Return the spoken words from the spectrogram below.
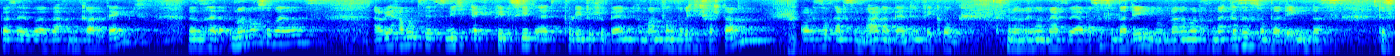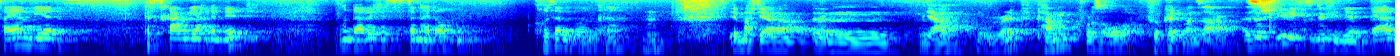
was er über Sachen gerade denkt. Das ist halt immer noch so bei uns. Aber wir haben uns jetzt nicht explizit als politische Band am Anfang so richtig verstanden. Aber das ist auch ganz normal in der Bandentwicklung, dass man dann immer merkt, so, ja, was ist unser Ding? Und dann haben das merkt, das ist unser Ding, das, das feiern wir, das, das tragen wir alle mit. Und dadurch ist es dann halt auch größer geworden, klar. Ihr macht ja, ähm, ja Rap, Punk, Crossover, könnte man sagen. Es ist schwierig zu definieren, Ja,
